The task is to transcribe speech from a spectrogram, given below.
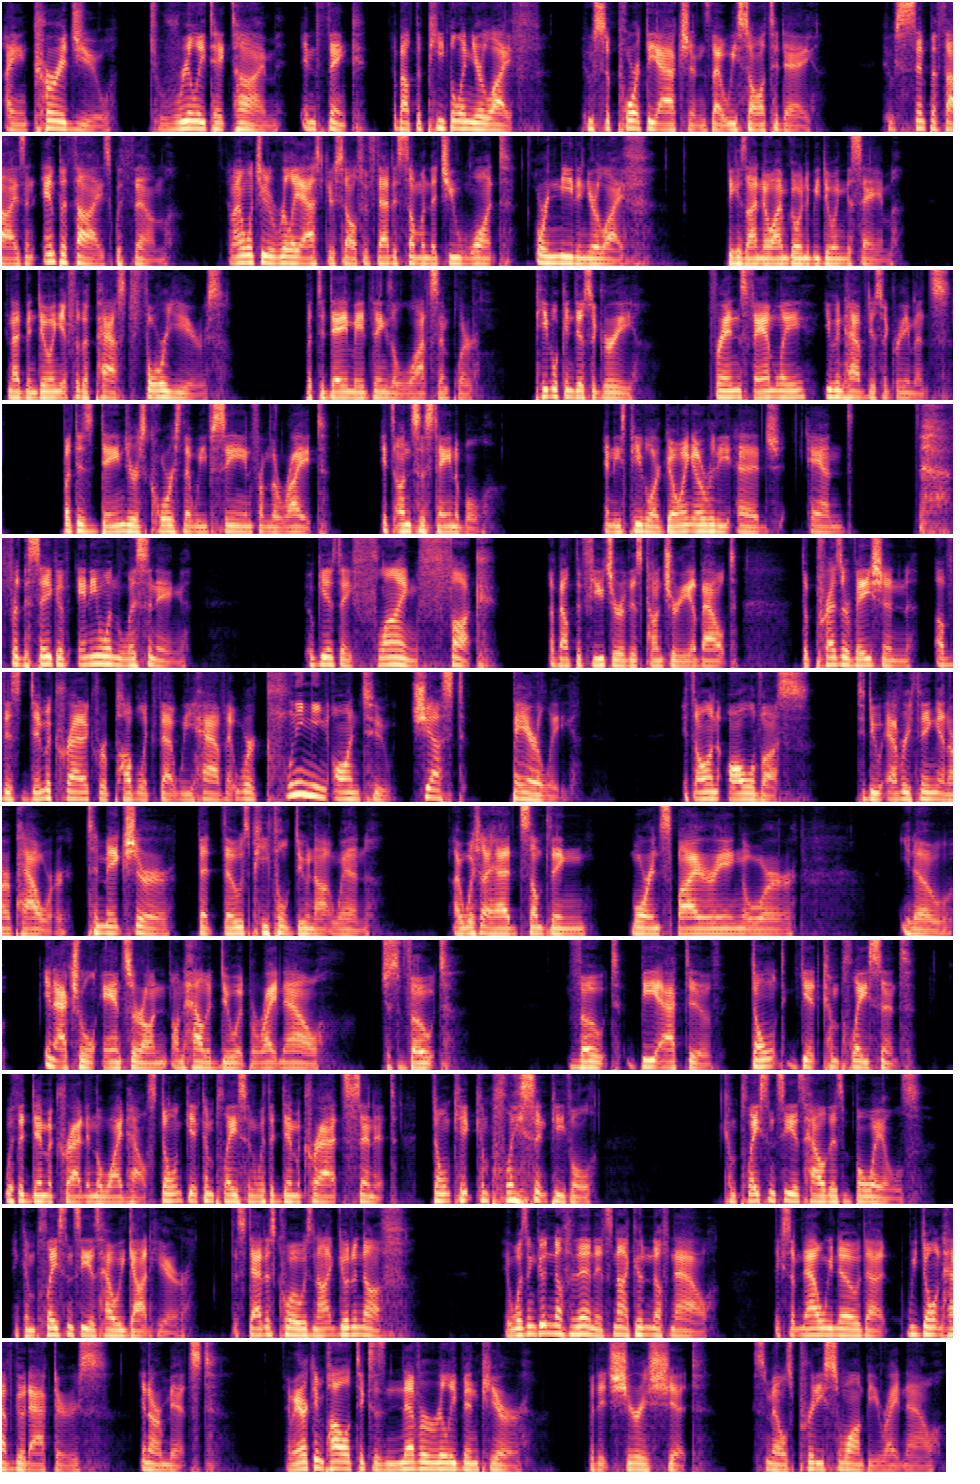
I encourage you to really take time and think about the people in your life who support the actions that we saw today, who sympathize and empathize with them. And I want you to really ask yourself if that is someone that you want or need in your life because I know I'm going to be doing the same. And I've been doing it for the past four years. But today made things a lot simpler. People can disagree. Friends, family, you can have disagreements. But this dangerous course that we've seen from the right, it's unsustainable. And these people are going over the edge. And for the sake of anyone listening who gives a flying fuck about the future of this country, about the preservation of this democratic republic that we have that we're clinging on to just barely. It's on all of us to do everything in our power to make sure that those people do not win. I wish I had something more inspiring or you know, an actual answer on on how to do it, but right now just vote. Vote, be active. Don't get complacent with a Democrat in the White House. Don't get complacent with a Democrat Senate. Don't get complacent, people. Complacency is how this boils, and complacency is how we got here. The status quo is not good enough. It wasn't good enough then, it's not good enough now. Except now we know that we don't have good actors in our midst. American politics has never really been pure, but it sure as shit smells pretty swampy right now.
